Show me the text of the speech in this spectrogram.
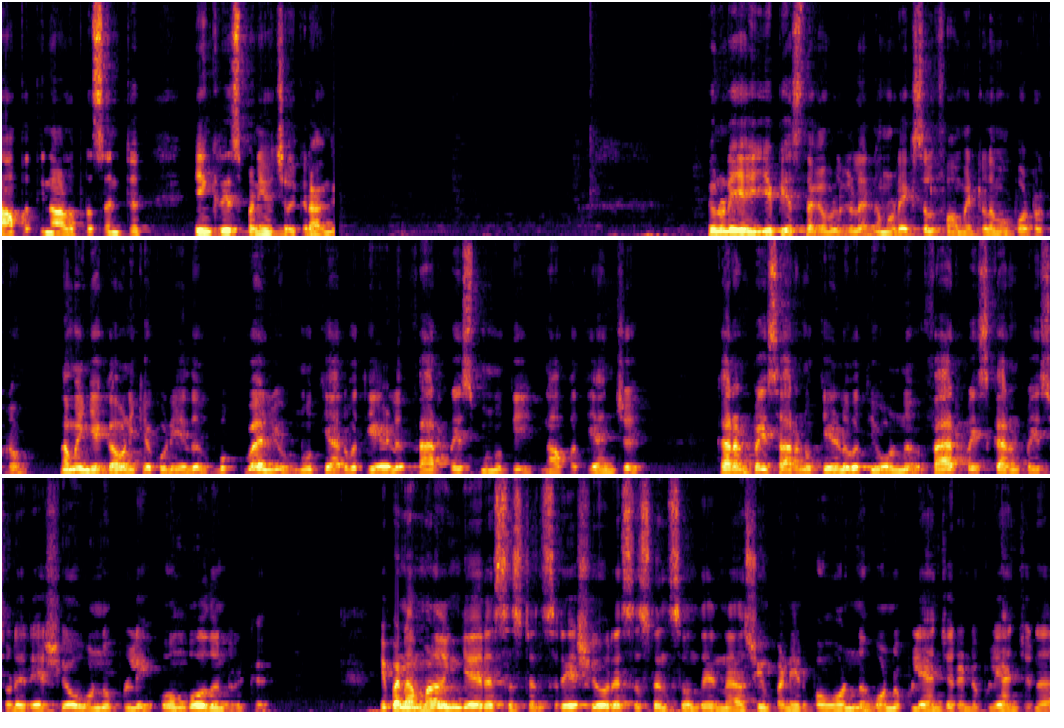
நாற்பத்தி நாலு பர்சன்ட் இன்க்ரீஸ் பண்ணி வச்சிருக்கிறாங்க. இதனுடைய இபிஎஸ் தகவல்களை நம்மளோட எக்ஸல் ஃபார்மேட்டில் நம்ம போட்டிருக்கிறோம். நம்ம இங்கே கவனிக்கக்கூடியது புக் வேல்யூ நூற்றி அறுபத்தி ஏழு ஃபேர் ப்ரைஸ் முந்நூற்றி நாற்பத்தி அஞ்சு கரண்ட் ப்ரைஸ் அறுநூத்தி எழுபத்தி ஒன்று ஃபேர் ப்ரைஸ் கரண்ட் ப்ரைஸோட ரேஷியோ ஒன்று புள்ளி ஒம்போதுன்னு இருக்கு. இப்போ நம்ம இங்கே ரெசிஸ்டன்ஸ் ரேஷியோ ரெசிஸ்டன்ஸ் வந்து என்ன அசியூம் பண்ணியிருப்போம்? ஒன்று ஒன்று புள்ளி அஞ்சு ரெண்டு புள்ளி அஞ்சுன்னு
